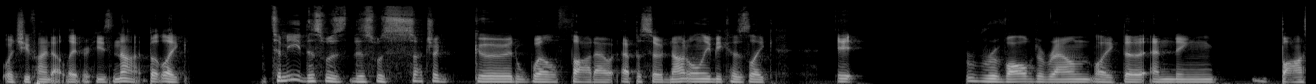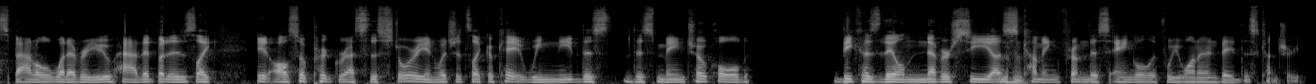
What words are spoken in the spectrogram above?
Which you find out later he's not. But like to me this was this was such a good well thought out episode. Not only because like it revolved around like the ending boss battle whatever you have it but it is like it also progressed the story in which it's like okay we need this this main chokehold because they'll never see us Mhm. coming from this angle if we want to invade this country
